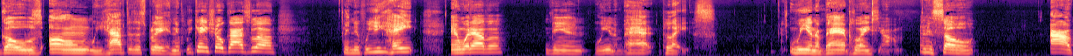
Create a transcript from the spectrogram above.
goes on. We have to display it. And if we can't show God's love, and if we hate and whatever, then we in a bad place we in a bad place, y'all. And so our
